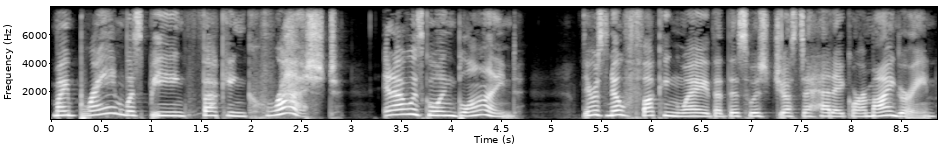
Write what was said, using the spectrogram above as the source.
My brain was being fucking crushed, and I was going blind. There was no fucking way that this was just a headache or a migraine.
